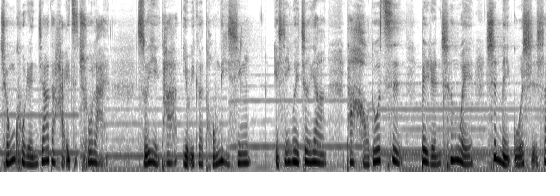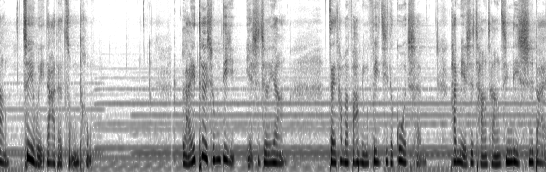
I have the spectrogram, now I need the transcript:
穷苦人家的孩子出来，所以他有一个同理心。也是因为这样，他好多次被人称为是美国史上最伟大的总统。莱特兄弟也是这样，在他们发明飞机的过程，他们也是常常经历失败，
